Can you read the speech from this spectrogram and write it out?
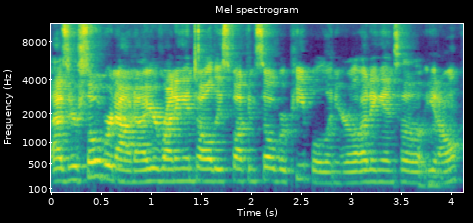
as you're sober now now you're running into all these fucking sober people and you're running into Mm-hmm. you know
